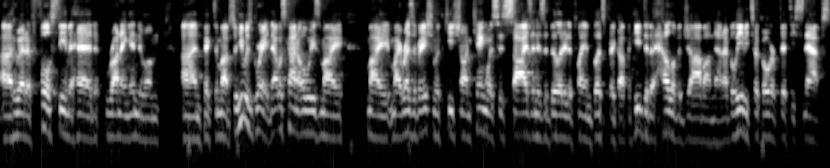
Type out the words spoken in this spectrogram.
uh, who had a full steam ahead running into him uh, and picked him up. So he was great. That was kind of always my my my reservation with Keshawn King was his size and his ability to play in blitz pickup, and he did a hell of a job on that. I believe he took over 50 snaps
